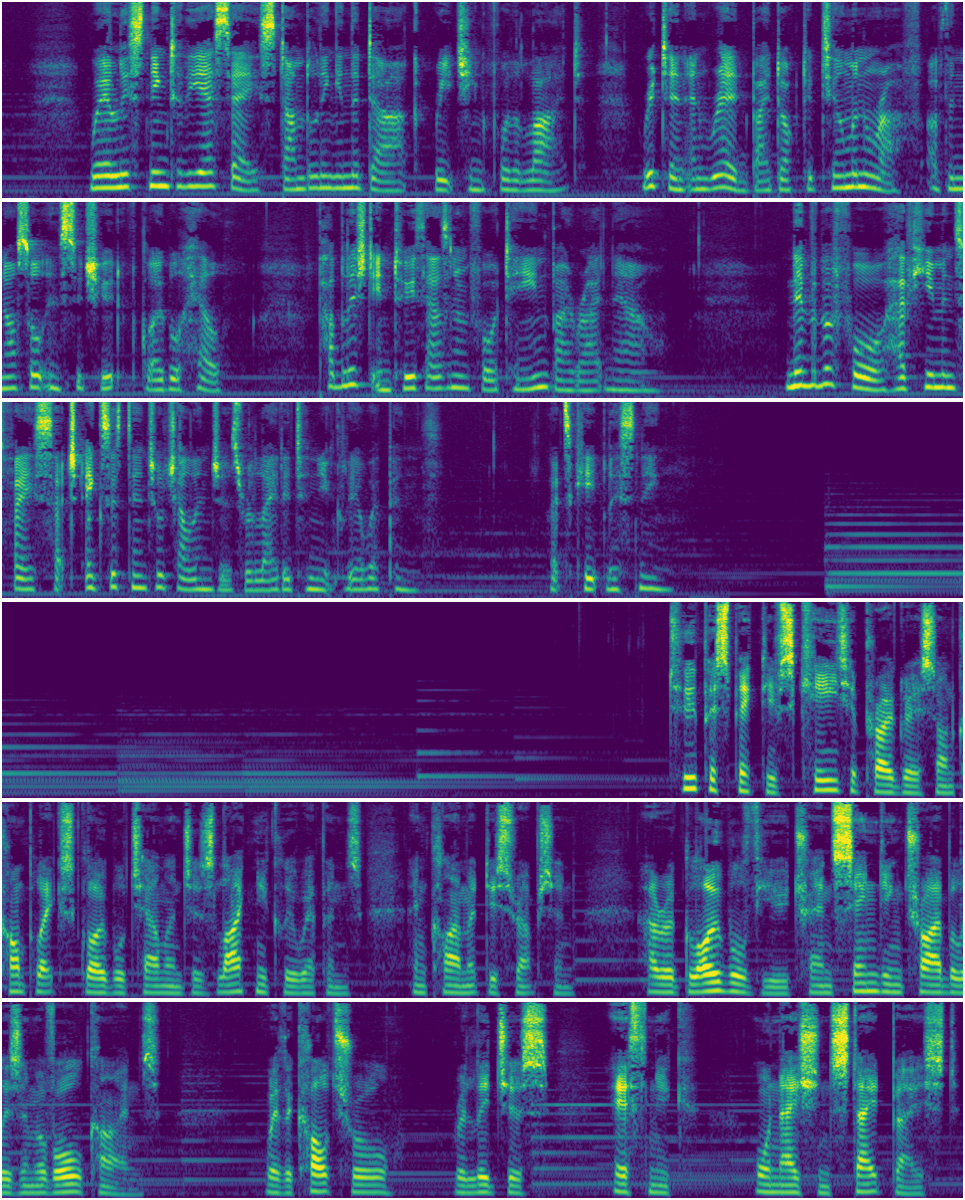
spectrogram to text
We're listening to the essay Stumbling in the Dark, Reaching for the Light, written and read by Dr. Tilman Ruff of the Nossal Institute of Global Health, published in 2014 by Right Now. Never before have humans faced such existential challenges related to nuclear weapons. Let's keep listening. Two perspectives key to progress on complex global challenges like nuclear weapons and climate disruption are a global view transcending tribalism of all kinds, whether cultural, religious, ethnic, or nation state based,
